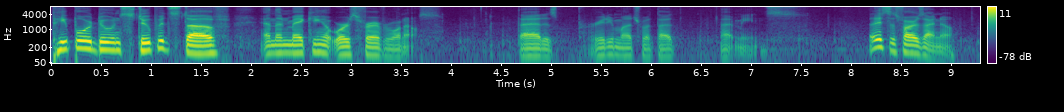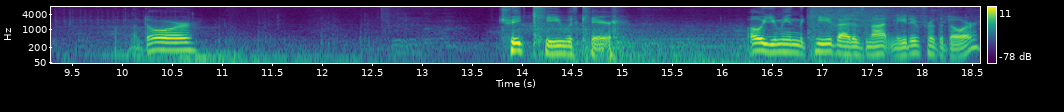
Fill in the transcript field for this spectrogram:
people are doing stupid stuff and then making it worse for everyone else. That is pretty much what that that means. At least as far as I know. Open the door. Treat key with care. Oh, you mean the key that is not needed for the door?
